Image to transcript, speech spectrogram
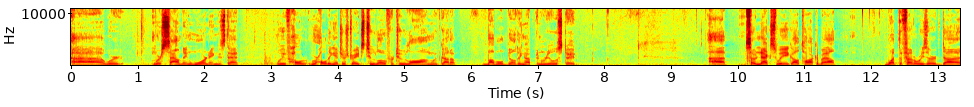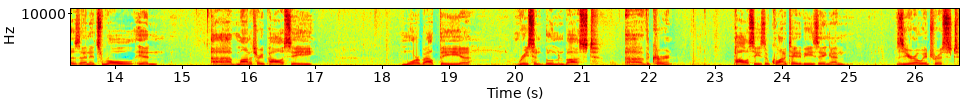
uh, were, were sounding warnings that we've hold, we're holding interest rates too low for too long. We've got a bubble building up in real estate. Uh, so next week I'll talk about what the Federal Reserve does and its role in uh, monetary policy, more about the uh, recent boom and bust, uh, the current policies of quantitative easing and zero interest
